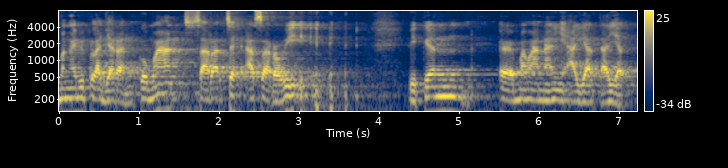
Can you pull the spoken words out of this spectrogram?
mengambil pelajaran. Kuma syarat Syekh Asarawi bikin eh, memanai ayat-ayat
